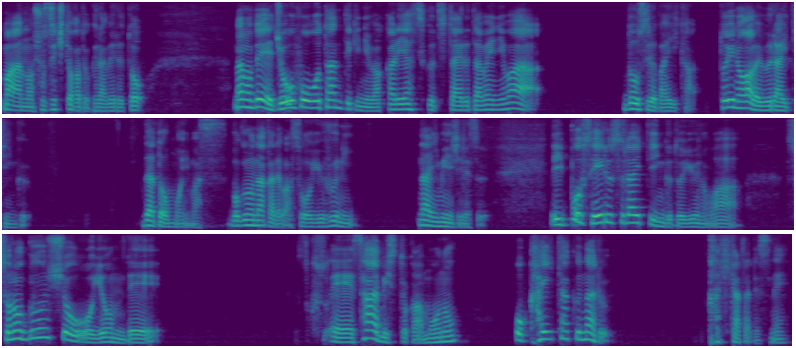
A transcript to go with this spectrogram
まあ、あの、書籍とかと比べると、なので、情報を端的に分かりやすく伝えるためには、どうすればいいかというのが Web ライティングだと思います。僕の中ではそういうふうになイメージです。で一方、セールスライティングというのは、その文章を読んで、えー、サービスとかものを買いたくなる書き方ですね。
